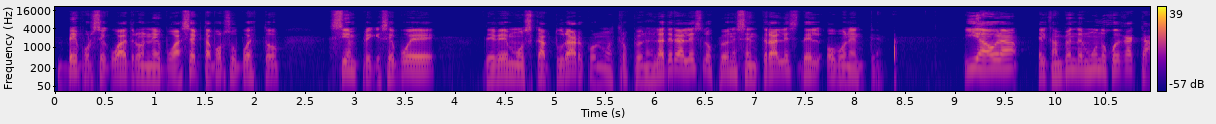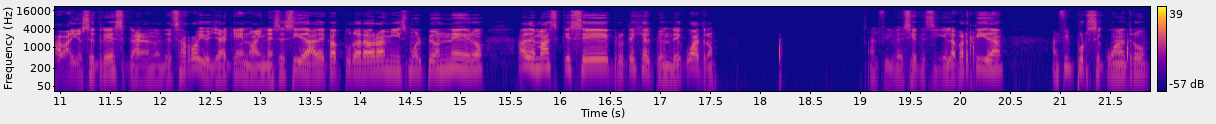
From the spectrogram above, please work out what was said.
B por C4, Nepo acepta por supuesto, siempre que se puede debemos capturar con nuestros peones laterales los peones centrales del oponente. Y ahora el campeón del mundo juega caballo C3 ganando en desarrollo, ya que no hay necesidad de capturar ahora mismo el peón negro, además que se protege al peón D4. Alfil B7 sigue la partida, alfil por C4,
